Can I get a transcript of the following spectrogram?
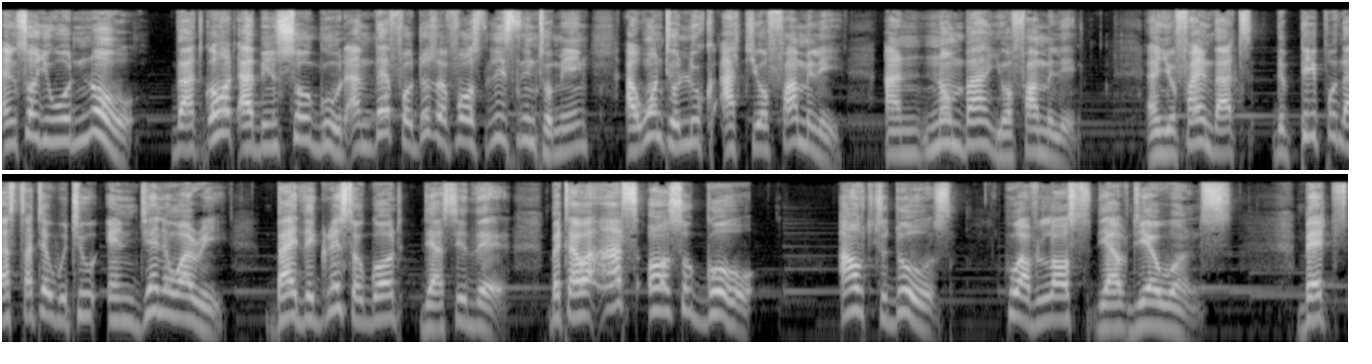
And so you would know that God has been so good. And therefore, those of us listening to me, I want to look at your family and number your family. And you find that the people that started with you in January, by the grace of God, they are still there. But our hearts also go out to those who have lost their dear ones. But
